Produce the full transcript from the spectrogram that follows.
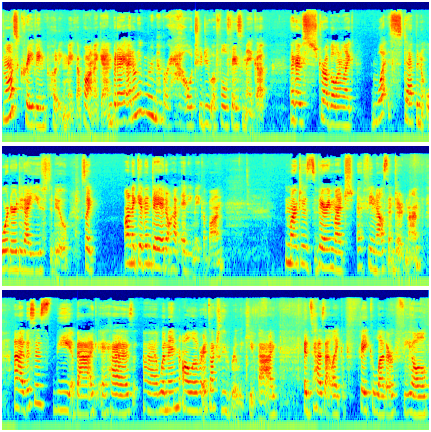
I'm almost craving putting makeup on again. But I, I don't even remember how to do a full face of makeup. Like I struggle and I'm like, what step in order did I used to do? It's like on a given day, I don't have any makeup on. March is very much a female-centered month. Uh, this is the bag. It has uh, women all over. It's actually a really cute bag. It has that like fake leather feel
